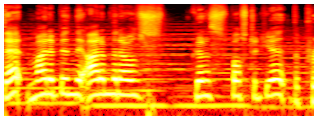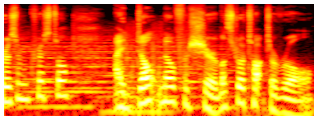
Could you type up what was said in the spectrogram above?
that might have been the item that I was gonna supposed to get? The prism crystal? I don't know for sure. Let's go talk to Roll.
